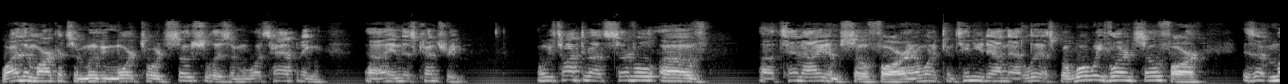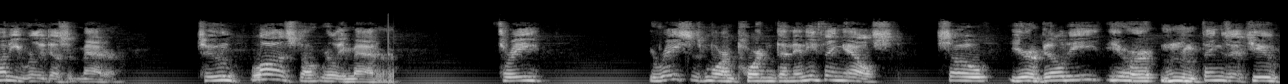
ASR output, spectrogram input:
why the markets are moving more towards socialism what's happening uh, in this country. And we've talked about several of uh, 10 items so far, and I want to continue down that list. But what we've learned so far is that money really doesn't matter. Two, laws don't really matter. Three, your race is more important than anything else. So your ability, your mm, things that you,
